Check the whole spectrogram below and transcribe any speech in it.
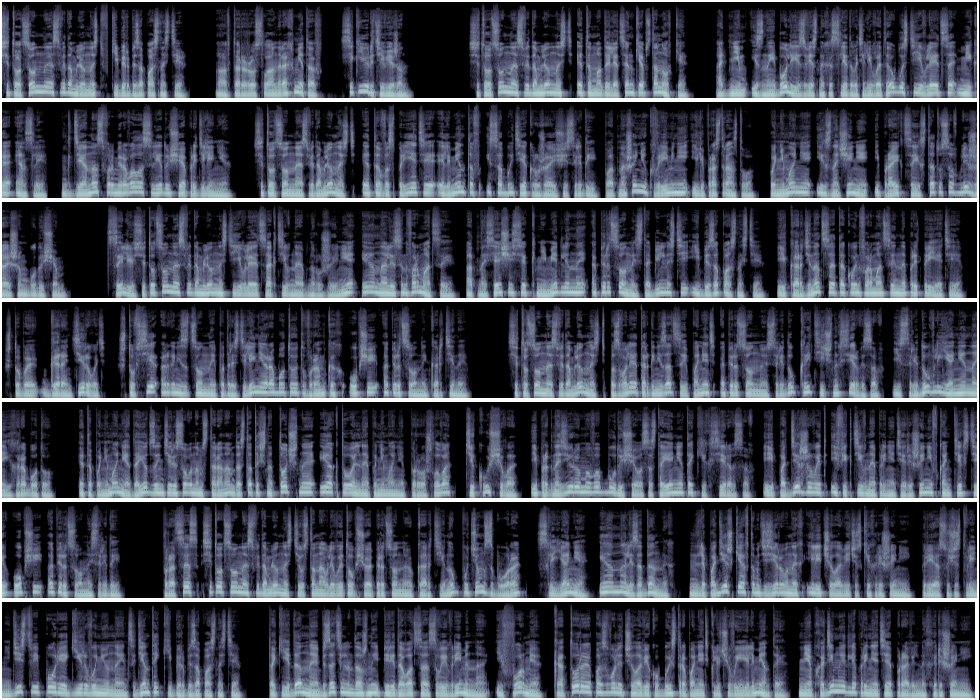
Ситуационная осведомленность в кибербезопасности. Автор Руслан Рахметов. Security Vision. Ситуационная осведомленность – это модель оценки обстановки. Одним из наиболее известных исследователей в этой области является Мика Энсли, где она сформировала следующее определение. Ситуационная осведомленность – это восприятие элементов и событий окружающей среды по отношению к времени или пространству, понимание их значения и проекция их статуса в ближайшем будущем. Целью ситуационной осведомленности является активное обнаружение и анализ информации, относящейся к немедленной операционной стабильности и безопасности, и координация такой информации на предприятии, чтобы гарантировать, что все организационные подразделения работают в рамках общей операционной картины. Ситуационная осведомленность позволяет организации понять операционную среду критичных сервисов и среду влияния на их работу. Это понимание дает заинтересованным сторонам достаточно точное и актуальное понимание прошлого, текущего и прогнозируемого будущего состояния таких сервисов и поддерживает эффективное принятие решений в контексте общей операционной среды. Процесс ситуационной осведомленности устанавливает общую операционную картину путем сбора, слияния и анализа данных для поддержки автоматизированных или человеческих решений при осуществлении действий по реагированию на инциденты кибербезопасности. Такие данные обязательно должны передаваться своевременно и в форме, которая позволит человеку быстро понять ключевые элементы, необходимые для принятия правильных решений.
